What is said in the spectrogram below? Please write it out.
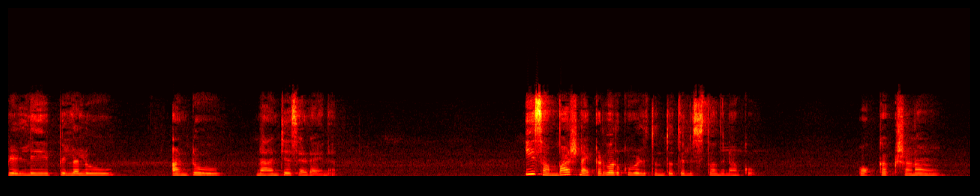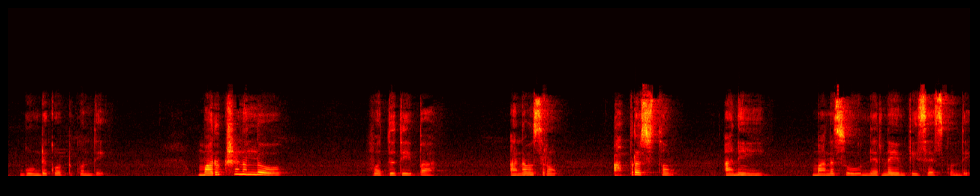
పెళ్ళి పిల్లలు అంటూ నాంచేశాడు ఆయన. ఈ సంభాషణ ఎక్కడి వరకు వెళుతుందో తెలుస్తోంది నాకు. ఒక్క క్షణం గుండె కొట్టుకుంది. మరుక్షణంలో వద్దు దీప అనవసరం అప్రస్తుతం అని మనసు నిర్ణయం తీసేసుకుంది.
